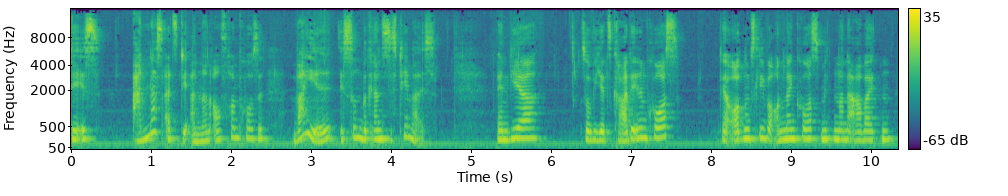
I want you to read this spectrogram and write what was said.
der ist anders als die anderen Aufräumkurse, weil es so ein begrenztes Thema ist. Wenn wir so wie jetzt gerade in dem Kurs, der Ordnungsliebe Online-Kurs miteinander arbeiten,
